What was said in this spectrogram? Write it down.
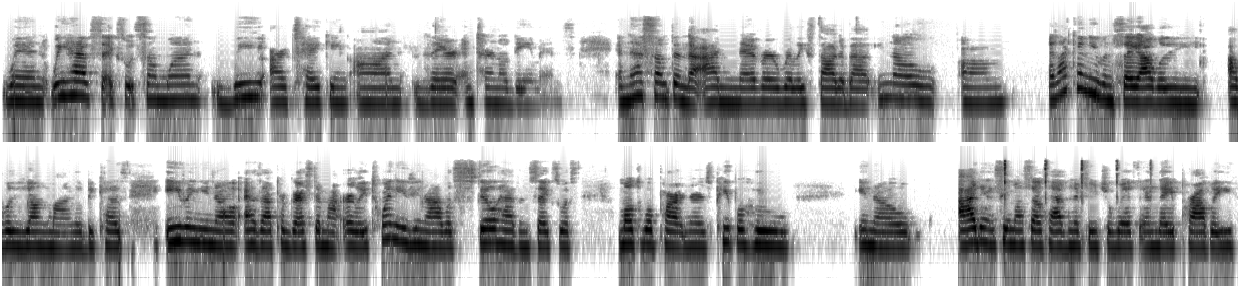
when we have sex with someone, we are taking on their internal demons. And that's something that I never really thought about. You know, um, and I can't even say I was I was young minded because even you know as I progressed in my early twenties, you know I was still having sex with multiple partners, people who you know I didn't see myself having a future with, and they probably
